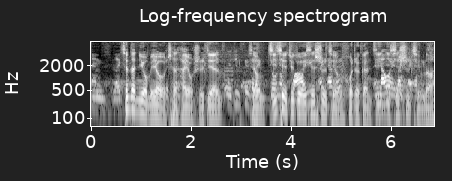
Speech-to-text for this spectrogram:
and like 现在你有没有趁还有时间想急切去做一些事情或者感激一些事情呢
